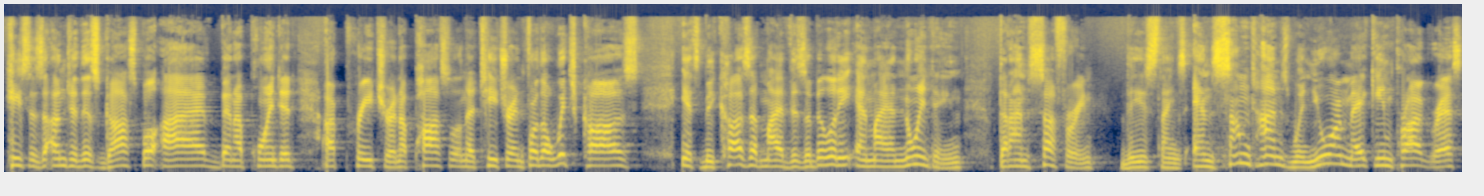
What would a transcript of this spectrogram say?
He says, Unto this gospel I've been appointed a preacher, an apostle, and a teacher. And for the which cause? It's because of my visibility and my anointing that I'm suffering these things. And sometimes when you're making progress,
